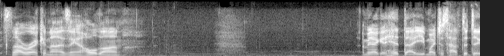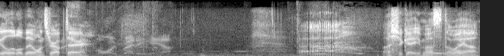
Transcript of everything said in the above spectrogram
It's not recognizing it. Hold on. I mean, I could hit that. You might just have to dig a little bit once you're up there. Uh, I should get you most of the way up.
